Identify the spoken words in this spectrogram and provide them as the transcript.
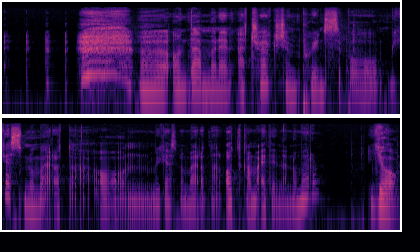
on tämmöinen attraction principle. Mikäs numero tämä on? Mikäs numero tämä on? Otkaa mä etin tämän numeron. Joo,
